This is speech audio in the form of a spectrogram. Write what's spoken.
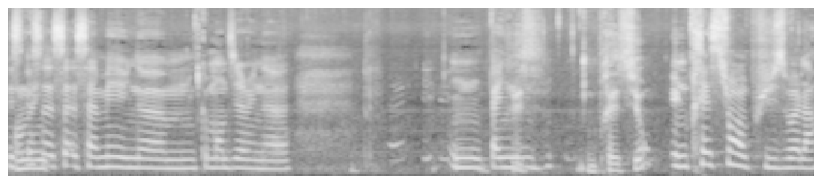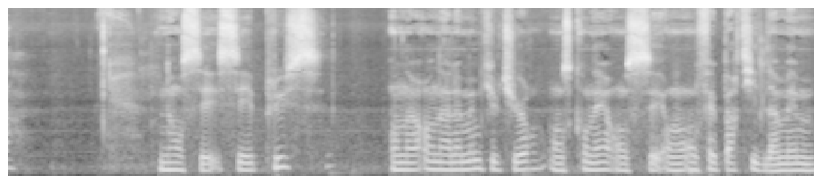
Est-ce que une... ça, ça, ça, met une. Euh, comment dire Une. Une, pas une, une pression? Une pression en plus, voilà. Non, c'est plus on a, on a la même culture, on se connaît, on, sait, on, on fait partie de la même,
